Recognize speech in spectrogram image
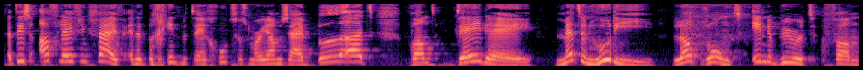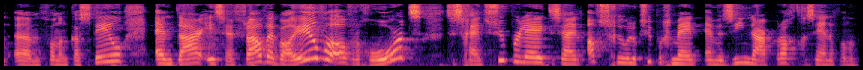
Het is aflevering 5 en het begint meteen goed, zoals Marjam zei, blood. Want Dede met een hoodie loopt rond in de buurt van, um, van een kasteel. En daar is zijn vrouw. We hebben al heel veel over gehoord. Ze schijnt super lelijk te zijn, afschuwelijk, super gemeen. En we zien daar prachtige scène van een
